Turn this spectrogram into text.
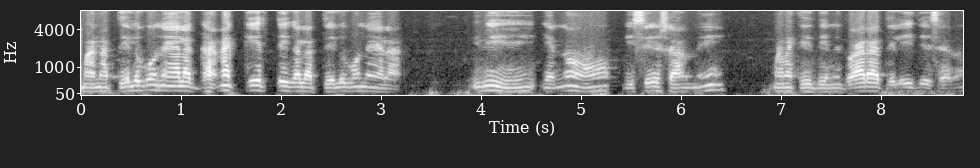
మన తెలుగు నేల ఘన కీర్తి గల తెలుగు నేల. ఇది ఎన్నో విశేషాలని మనకి దీని ద్వారా తెలియజేశారు.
